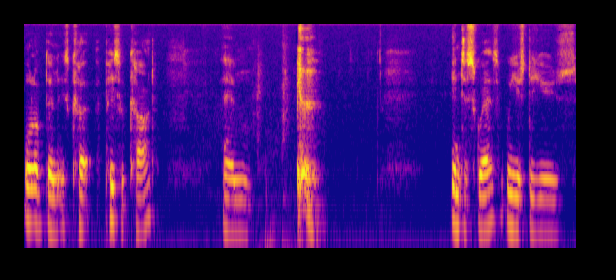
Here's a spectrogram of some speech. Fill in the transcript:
all I've done is cut a piece of card um, into squares. We used to use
